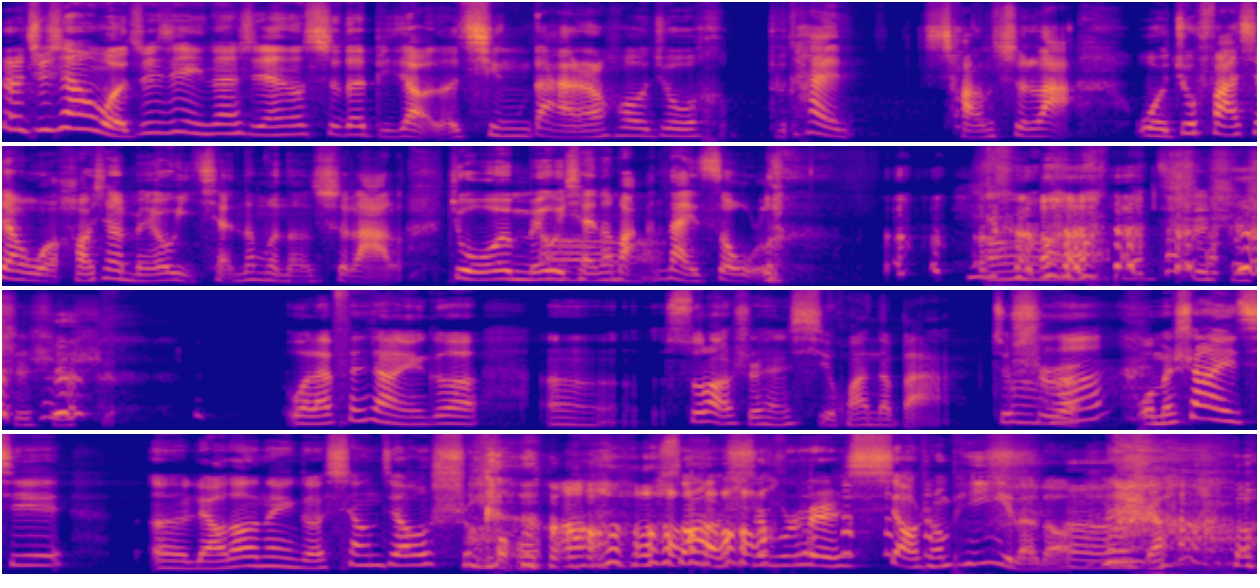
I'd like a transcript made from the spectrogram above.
那就像我最近一段时间都吃的比较的清淡，然后就不太常吃辣，我就发现我好像没有以前那么能吃辣了，就我没有以前那么哦耐揍了。哦是是是是是。我来分享一个，嗯，苏老师很喜欢的吧，就是我们上一期。呃，聊到那个香蕉手，孙老师不是笑成屁了都，然后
